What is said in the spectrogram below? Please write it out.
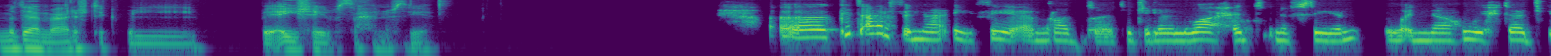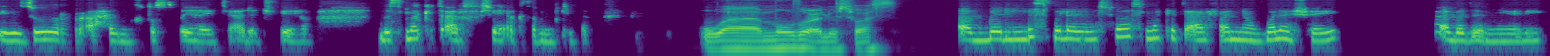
مدى معرفتك بال... بأي شيء بالصحة النفسية؟ آه، كنت أعرف إن إيه في أمراض تجي للواحد نفسيا وإنه هو يحتاج يزور أحد مختص فيها يتعالج فيها بس ما كنت أعرف شيء أكثر من كذا. وموضوع الوسواس؟ آه، بالنسبة للوسواس ما كنت أعرف عنه ولا شيء أبدا يعني.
